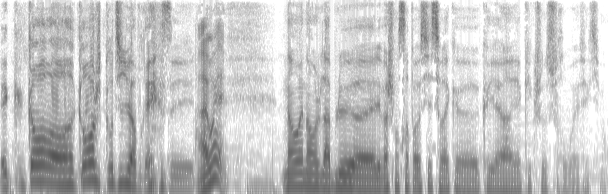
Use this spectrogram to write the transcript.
Et que- comment, comment je continue après. Ah ouais Non, ouais, non, la bleue, euh, elle est vachement sympa aussi. C'est vrai que- qu'il y, a, il y a quelque chose, je trouve, ouais, effectivement.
